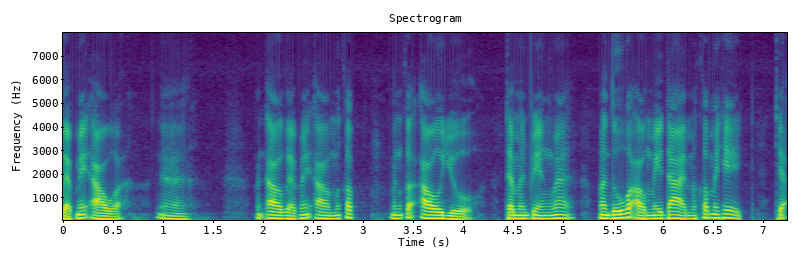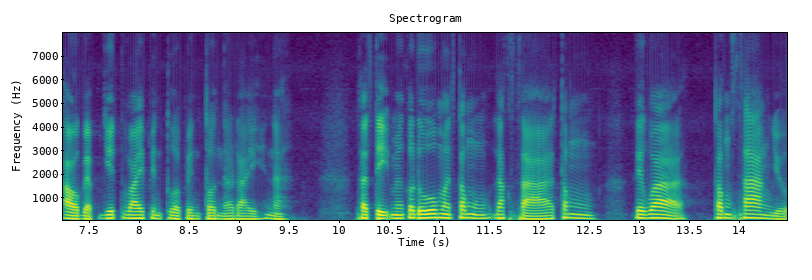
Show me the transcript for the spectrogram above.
แบบไม่เอาอะนะมันเอาแบบไม่เอามันก็มันก็เอาอยู่ แต่มันเพียงว่ามันรู้ว่าเอาไม่ได้ มันก็ไม่ใช่จะเอาแบบยึดไว้เป็นตัวเป็นตนอะไรนะสติมันก็รู้มันต้องรักษาต้องเรียกว่าต้องสร้างอยู่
